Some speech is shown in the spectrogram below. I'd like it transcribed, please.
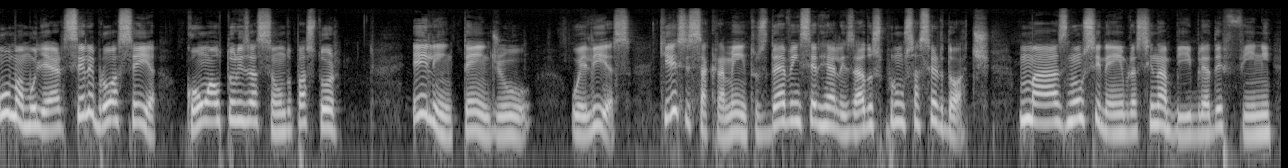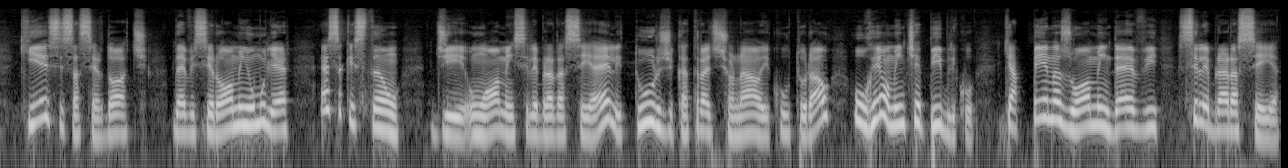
uma mulher celebrou a ceia com autorização do pastor. Ele entende, o, o Elias, que esses sacramentos devem ser realizados por um sacerdote, mas não se lembra se na Bíblia define que esse sacerdote deve ser homem ou mulher. Essa questão de um homem celebrar a ceia é litúrgica, tradicional e cultural ou realmente é bíblico, que apenas o homem deve celebrar a ceia?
